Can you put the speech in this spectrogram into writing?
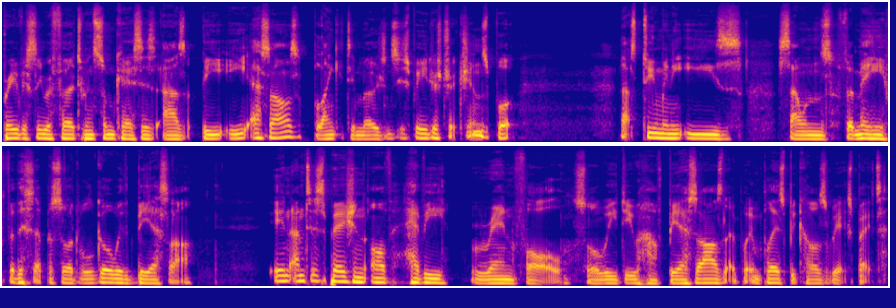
previously referred to in some cases as BESRs, blanket emergency speed restrictions, but that's too many E's sounds for me for this episode. We'll go with BSR in anticipation of heavy rainfall. So we do have BSRs that are put in place because we expect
